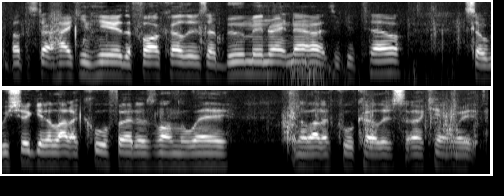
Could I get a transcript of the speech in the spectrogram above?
About to start hiking here. The fall colors are booming right now, as you can tell. So we should get a lot of cool photos along the way and a lot of cool colors, so I can't wait.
